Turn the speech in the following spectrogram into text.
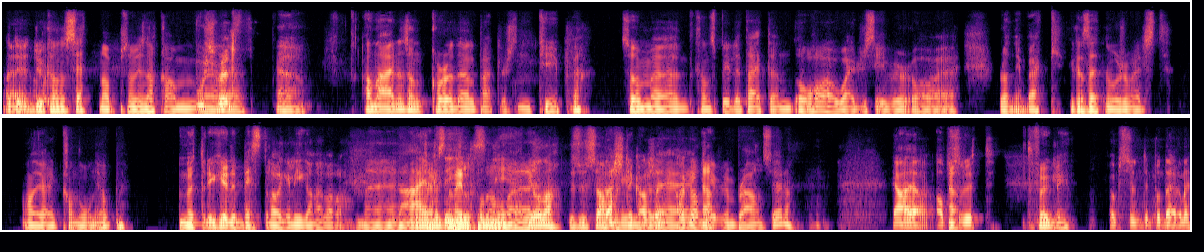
Du, du kan jo sette han opp, som vi snakka om Hvor som eh, helst. Ja. Han er en sånn Corodell Patterson-type, som uh, kan spille tight end og wide receiver og uh, running back. Du kan sette han hvor som helst. Han gjør en kanonjobb. Møtte du ikke det beste laget i ligaen heller, da? Med Nei, men det imponerer jo, da, hvis du sammenligner med det. Cleveland Browns gjør. da. Ja, ja, absolutt. Selvfølgelig. Absolutt imponerende.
